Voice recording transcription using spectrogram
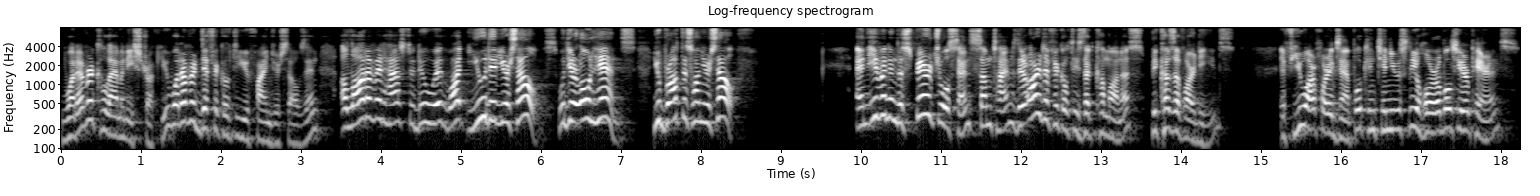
Whatever calamity struck you, whatever difficulty you find yourselves in, a lot of it has to do with what you did yourselves, with your own hands. You brought this on yourself. And even in the spiritual sense, sometimes there are difficulties that come on us because of our deeds. If you are, for example, continuously horrible to your parents,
